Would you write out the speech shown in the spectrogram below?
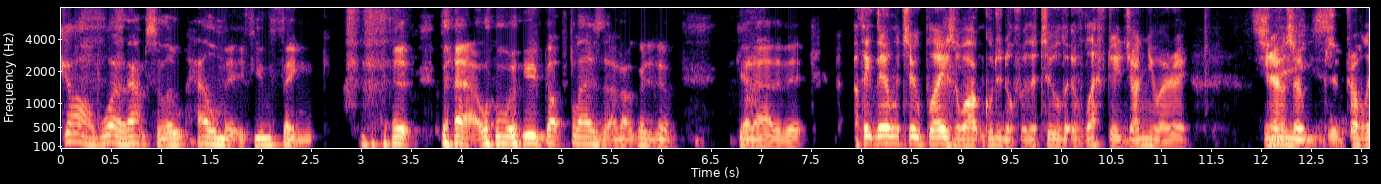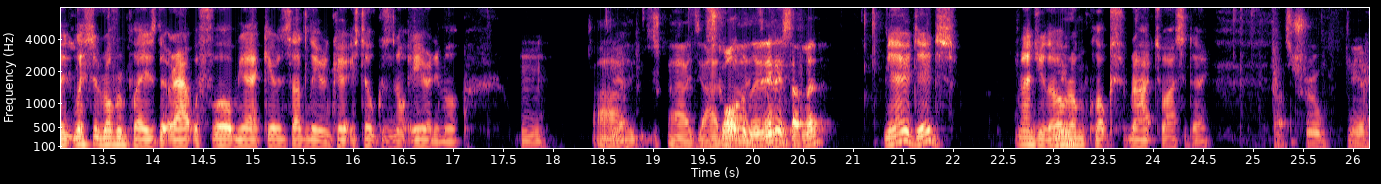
God, what an absolute helmet if you think that, that we've got players that are not good enough. Get out of it. I think the only two players who aren't good enough are the two that have left in January. You know, so Jeez. so probably list of Rotherham players that are out of form. Yeah, Kieran Sadlier and Curtis Tuckers are not here anymore. I, I, I, Scotland, I- did it, sadly. Yeah, it did. Mind you, though, Yeah. wrong clocks right twice a day. That's true. Yeah.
